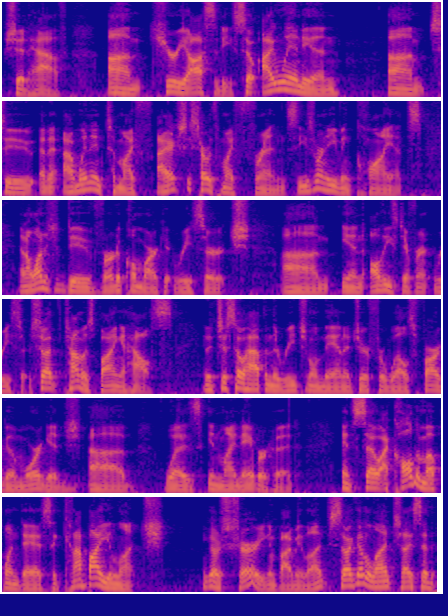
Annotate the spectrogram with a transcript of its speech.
should have. Um, curiosity. So I went in um, to, and I went into my. I actually started with my friends. These weren't even clients, and I wanted to do vertical market research um, in all these different research. So at the time, I was buying a house, and it just so happened the regional manager for Wells Fargo Mortgage uh, was in my neighborhood. And so I called him up one day. I said, Can I buy you lunch? He goes, Sure, you can buy me lunch. So I go to lunch. I said,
